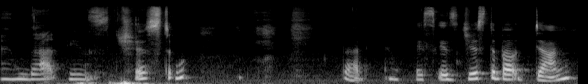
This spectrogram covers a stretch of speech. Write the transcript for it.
and that is just that this is just about done.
